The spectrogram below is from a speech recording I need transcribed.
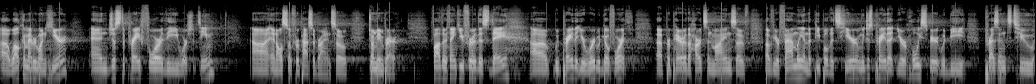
uh, welcome everyone here and just to pray for the worship team uh, and also for Pastor Brian. So join me in prayer. Father, thank you for this day. Uh, we pray that your word would go forth. Uh, prepare the hearts and minds of, of your family and the people that's here. And we just pray that your Holy Spirit would be present to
